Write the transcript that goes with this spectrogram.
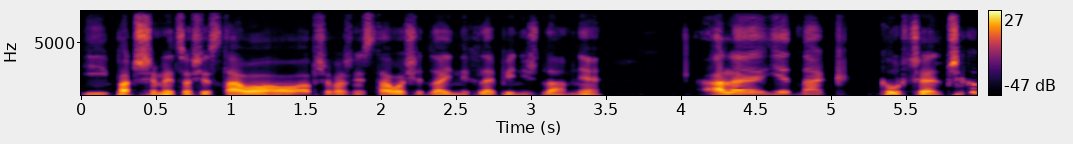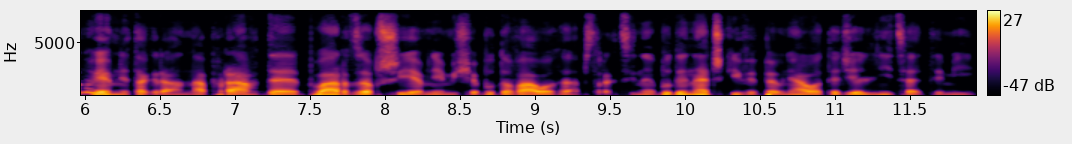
i patrzymy, co się stało, a przeważnie stało się dla innych lepiej niż dla mnie. Ale jednak kurczę, przekonuje mnie ta gra. Naprawdę bardzo przyjemnie mi się budowało te abstrakcyjne budyneczki, wypełniało te dzielnice tymi.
